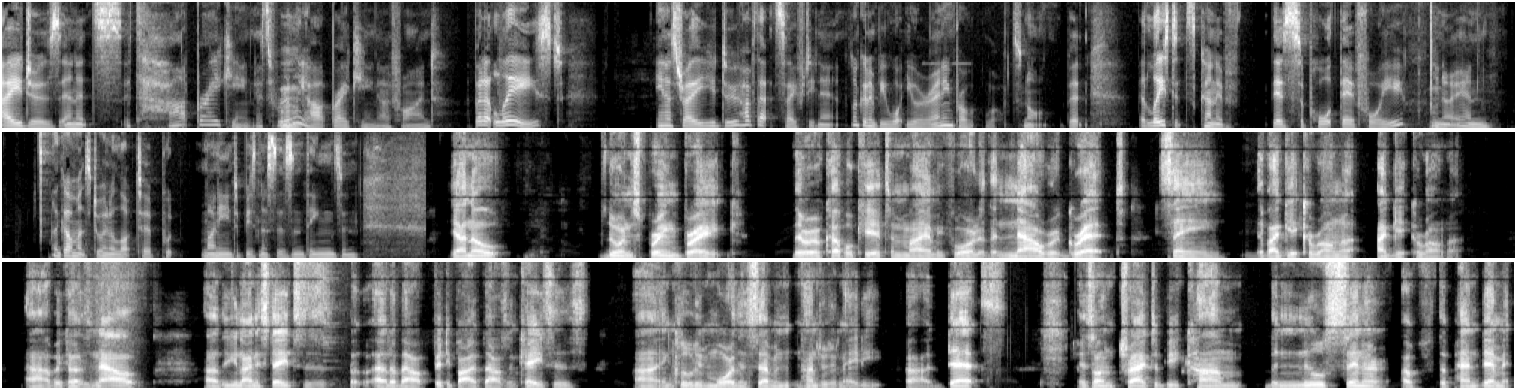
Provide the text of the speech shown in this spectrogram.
ages, and it's it's heartbreaking. It's hmm. really mm. heartbreaking, I find. But at least in Australia, you do have that safety net. It's not going to be what you're earning, probably. Well, it's not, but at least it's kind of there's support there for you, you know, and the government's doing a lot to put money into businesses and things. And yeah, I know during spring break, there were a couple kids in Miami, Florida that now regret saying, if. I get corona, I get corona. Uh, because mm-hmm. now uh, the United States is at about 55,000 cases, uh, including more than 780 uh, deaths. It's on track to become the new center of the pandemic.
